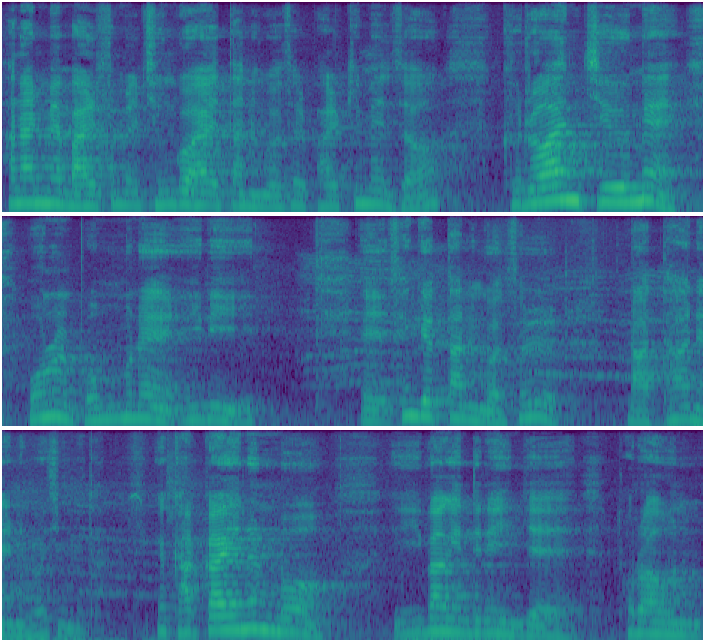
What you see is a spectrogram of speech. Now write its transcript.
하나님의 말씀을 증거하였다는 것을 밝히면서 그러한 즈음에 오늘 본문의 일이 생겼다는 것을 나타내는 것입니다. 가까이는 뭐 이방인들이 이제 돌아온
